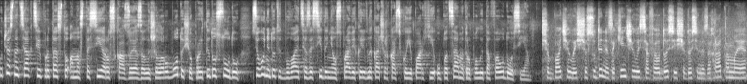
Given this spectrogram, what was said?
Учасниця акції протесту Анастасія розказує, залишила роботу, щоб прийти до суду. Сьогодні тут відбувається засідання у справі керівника Черкаської єпархії УПЦ митрополита Феодосія. Щоб бачили, що суди не закінчилися, Феодосій ще досі не за гратами,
